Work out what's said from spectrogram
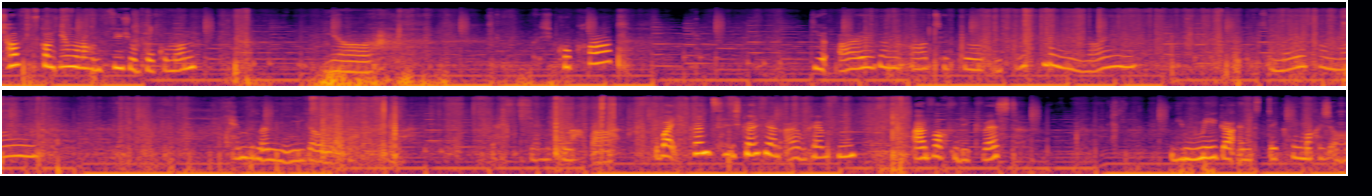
ich hoffe, es kommt irgendwo noch ein Psycho-Pokémon. Ja. Ich guck gerade. Die eigenartige Entwicklung, nein. Melter, nein. Kämpfen einem Mega Das ist ja nicht machbar. Wobei, ich könnte ich könnte ja an einem kämpfen. Einfach für die Quest. Die Mega-Entdeckung mache ich auch.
